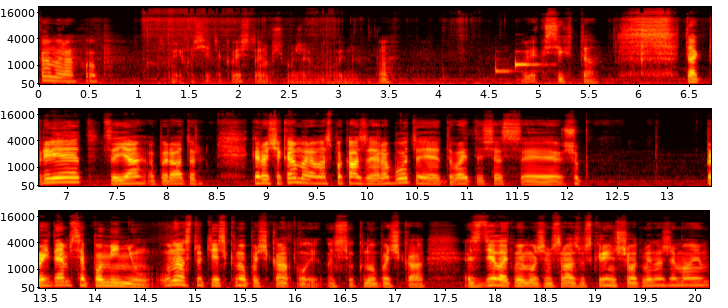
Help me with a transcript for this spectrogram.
камера. Оп. Ми якось її так виставимо, щоб може було видно. О. Як завжди. Так, привіт, це я, оператор. Коротше, камера у нас показує, працює. Давайте зараз, щоб пройдемося по меню. У нас тут є кнопочка. Ой, ось кнопочка. Сделать ми можемо сразу скріншот. Ми нажимаємо.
